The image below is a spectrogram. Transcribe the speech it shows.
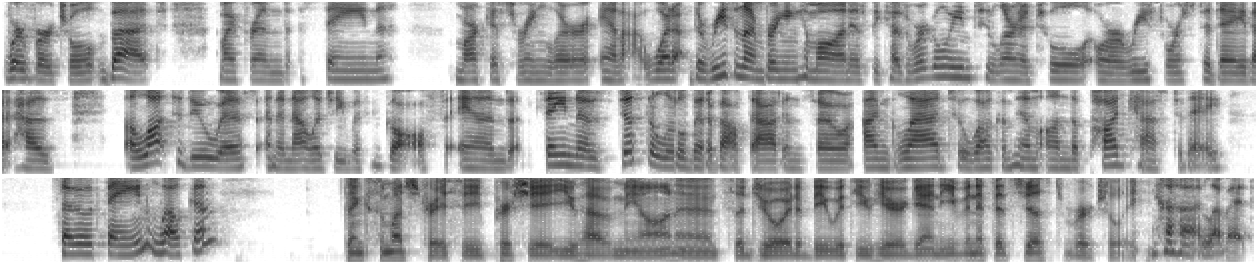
we're virtual, but my friend Thane Marcus Ringler. And what the reason I'm bringing him on is because we're going to learn a tool or a resource today that has a lot to do with an analogy with golf. And Thane knows just a little bit about that. And so I'm glad to welcome him on the podcast today. So, Thane, welcome. Thanks so much, Tracy. Appreciate you having me on. And it's a joy to be with you here again, even if it's just virtually. I love it.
